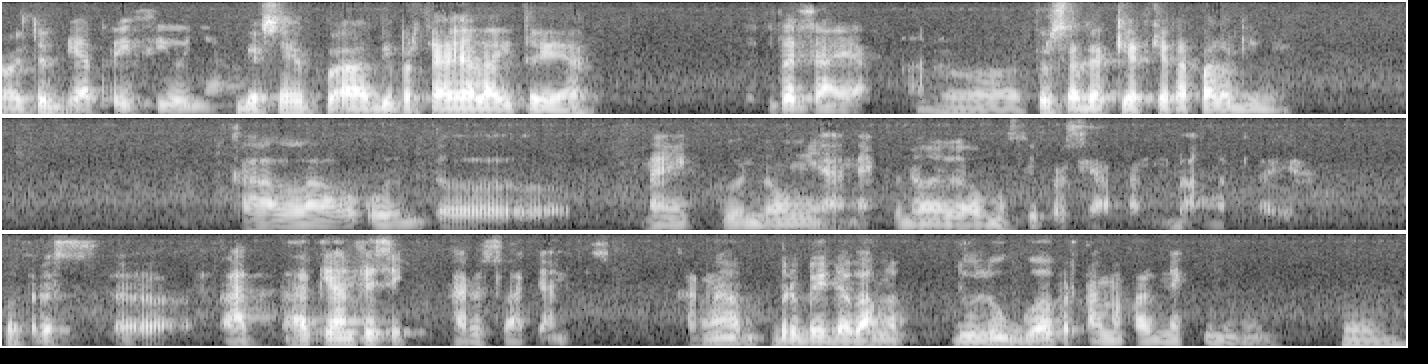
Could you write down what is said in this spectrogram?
oh, itu Lihat reviewnya. biasanya uh, dipercayalah itu ya Percaya. Oh, terus ada kiat-kiat apa lagi nih Kalau untuk naik gunung ya naik gunung lo mesti persiapan banget lah ya. Terus eh, lat- latihan fisik harus latihan fisik. Karena berbeda banget. Dulu gua pertama kali naik gunung, Hmm,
